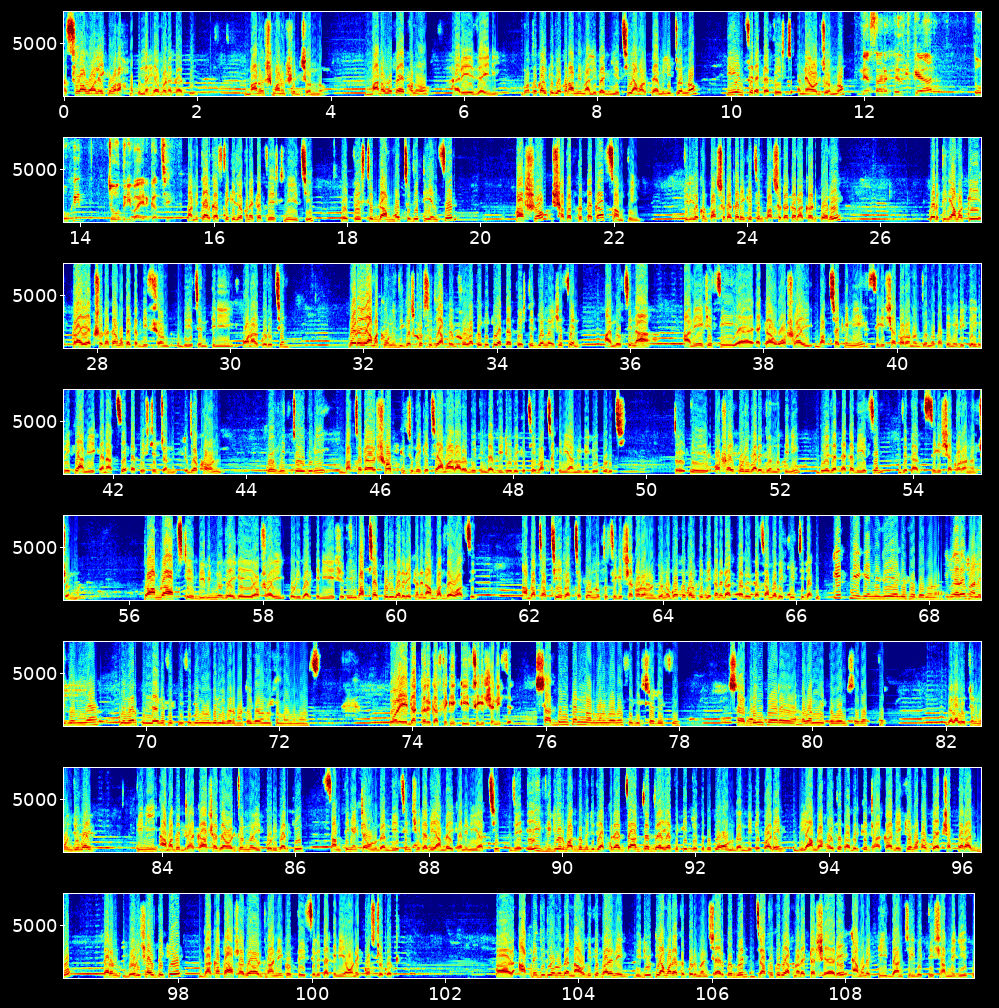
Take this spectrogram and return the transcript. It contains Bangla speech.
আসসালামু আলাইকুম রহমতুল্লাহ বারাকাত মানুষ মানুষের জন্য। মানবতা এখনও হারিয়ে যায়নি। গতকালকে যখন আমি মালিবাগ গিয়েছি আমার ফ্যামিলির জন্য টিএনসির একটা টেস্ট নেওয়ার জন্য। নেসার হেলথ কেয়ার তৌহিদ চৌধুরী ভাইয়ের কাছে। আমি তার কাছ থেকে যখন একটা টেস্ট নিয়েছি ওই টেস্টের দাম হচ্ছে যে টিএনসির পাঁচশো সাতাত্তর টাকা সামথিং তিনি যখন পাঁচশো টাকা রেখেছেন পাঁচশো টাকা রাখার পরে পরে তিনি আমাকে প্রায় একশো টাকার মতো একটা ডিসকাউন্ট দিয়েছেন। তিনি অনার করেছেন। পরে আমাকে উনি জিজ্ঞেস করছে যে, আপনি ভোলা থেকে কি একটা টেস্টের জন্য এসেছেন? আমি বলছি, না। আমি এসেছি একটা অসহায় বাচ্চাকে নিয়ে চিকিৎসা করানোর জন্য, তাকে মেডিকেল রেখে আমি এখানে আছি একটা টেস্টের জন্য। যখন তহিদ চৌধুরী বাচ্চাটার সব কিছু দেখেছে, আমার আরও দুই, তিনটা ভিডিও দেখেছে বাচ্চাকে নিয়ে আমি ভিডিও করেছি। তো এই অসহায় পরিবারের জন্য তিনি দুই হাজার টাকা দিয়েছেন যে তার চিকিৎসা করানোর জন্য। তো আমরা আজকে বিভিন্ন জায়গায় এই অসহায় পরিবারকে নিয়ে এসেছি। বাচ্চার পরিবারের এখানে নাম্বার দেওয়া আছে। আমরা চাচ্ছি এই বাচ্চাকে উন্নত চিকিৎসা করানোর জন্য। গতকালকে যেখানে ডাক্তারের কাছে আমরা দেখিয়েছি কিডনি গেমে দিয়ে গেছে দোনোরা লিভারে পানি জমিয়ে লিভার ফুলে গেছে। কিছুদিনের মধ্যে লিভার ফাটে যাওয়ানোর সম্ভাবনা আছে। পরে ডাক্তারের কাছ থেকে কি চিকিৎসা নিছেন সাত দিন পর নর্মাল ভাবে চিকিৎসা দিছি সাত দিন পরে আবার নিতে বলছে ডাক্তার। বেলাল হোসেন মঞ্জু ভাই তিনি আমাদের ঢাকা আসা যাওয়ার জন্য এই পরিবারকে সামথিং একটা অনুদান দিয়েছেন, সেটা দিয়ে আমরা এখানে নিয়ে আসছি যে এই ভিডিওর মাধ্যমে যদি আপনারা যার যার জায়গা থেকে যতটুকু অনুদান দিতে পারেন, দিলে আমরা হয়তো তাদেরকে ঢাকা রেখে মোটামুটি এক সপ্তাহ রাখব। কারণ বরিশাল থেকে ঢাকাতে আসা যাওয়ার জার্নি করতে এই ছেলেটাকে নিয়ে অনেক কষ্টকর। আর আপনি যদি অনুদান নাও দিতে পারেন, এই ভিডিওটি আমার এত পরিমাণ শেয়ার করবেন, যাতে করে আপনার একটা শেয়ারে এমন একটি দানশীল ব্যক্তির সামনে গিয়ে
